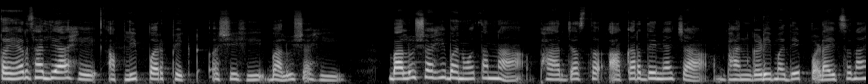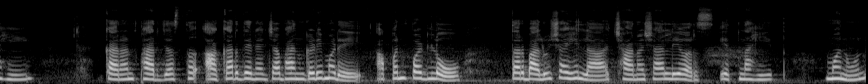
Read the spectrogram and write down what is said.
तयार झाली आहे आपली परफेक्ट अशी ही बालुशाही. बालुशाही बनवताना फार जास्त आकार देण्याच्या भानगडीमध्ये पडायचं नाही. कारण फार जास्त आकार देण्याच्या भानगडीमध्ये आपण पडलो तर बालुशाहीला छान अशा लेअर्स येत नाहीत म्हणून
